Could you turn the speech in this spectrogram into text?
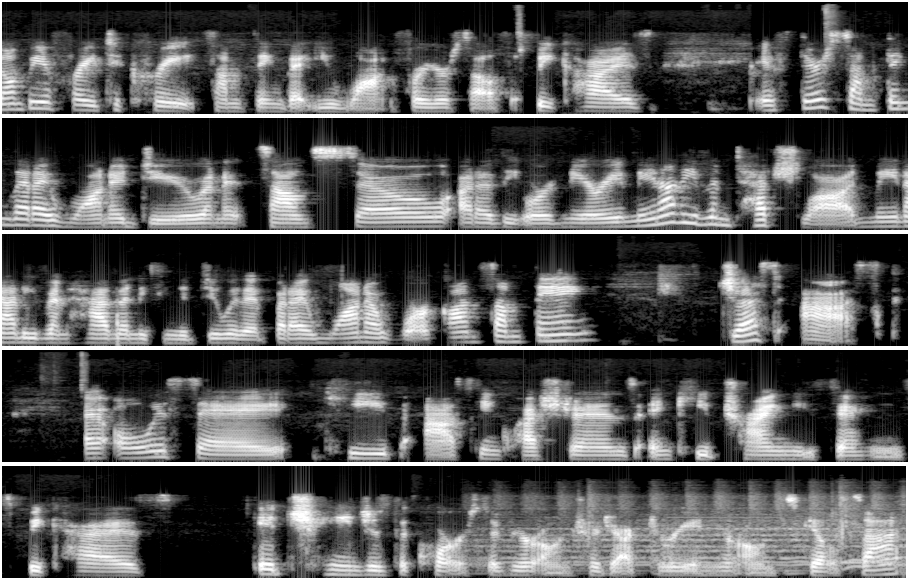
don't be afraid to create something that you want for yourself because if there's something that I want to do and it sounds so out of the ordinary, it may not even touch law, it may not even have anything to do with it, but I want to work on something, just ask. I always say keep asking questions and keep trying new things because it changes the course of your own trajectory and your own skill set.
